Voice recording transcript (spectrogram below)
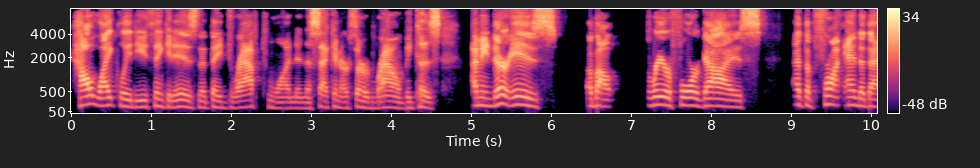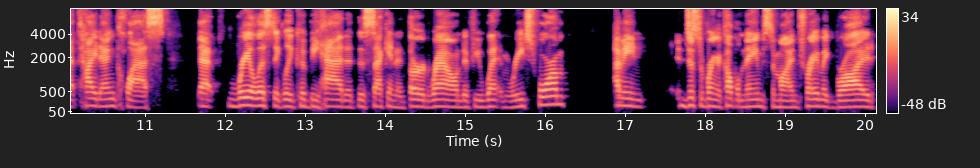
how likely do you think it is that they draft one in the second or third round? Because I mean, there is about three or four guys at the front end of that tight end class that realistically could be had at the second and third round if you went and reached for them. I mean, just to bring a couple names to mind, Trey McBride,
